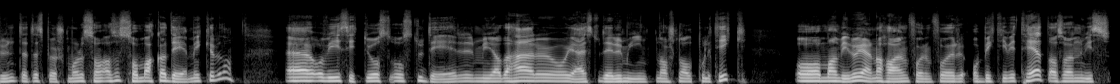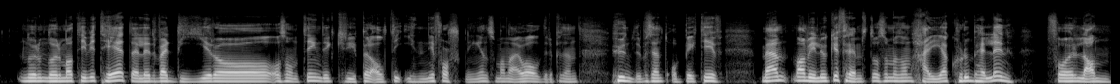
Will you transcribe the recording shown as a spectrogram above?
rundt dette spørsmålet som, altså, som akademikere. da. Eh, og vi sitter jo og, studerer mye av det her, og jeg studerer mye internasjonal politikk. Og man vil jo gjerne ha en form for objektivitet, altså en viss normativitet eller verdier og, og, sånne ting. Det kryper alltid inn i forskningen, så man er jo aldri 100% objektiv. Men man vil jo ikke fremstå som en sånn heiaklubb heller, for land.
